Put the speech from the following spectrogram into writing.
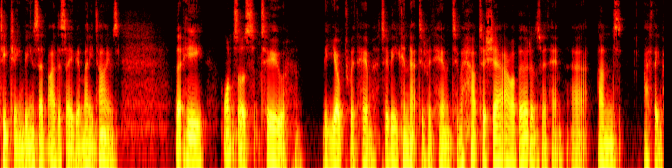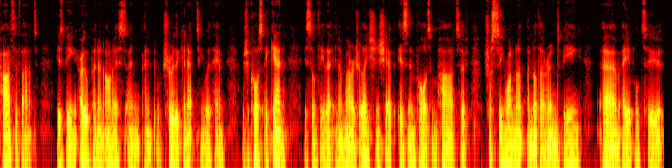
teaching being said by the Saviour many times that He wants us to be yoked with Him, to be connected with Him, to have to share our burdens with Him. Uh, and I think part of that is being open and honest and, and truly connecting with Him, which, of course, again, is something that in a marriage relationship is an important part of trusting one another and being um, able to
